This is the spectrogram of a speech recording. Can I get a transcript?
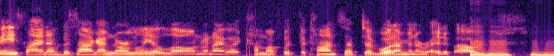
baseline of the song, I'm normally alone when I like come up with the concept of what I'm going to write about. Mm-hmm, mm-hmm.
